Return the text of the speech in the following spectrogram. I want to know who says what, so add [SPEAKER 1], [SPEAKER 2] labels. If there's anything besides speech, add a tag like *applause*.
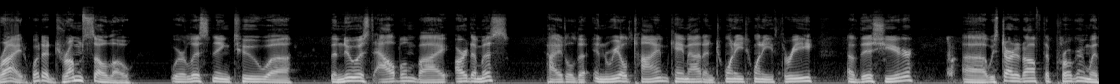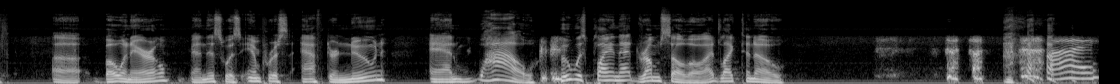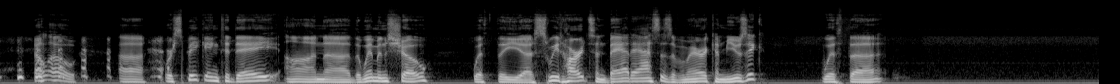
[SPEAKER 1] right. What a drum solo. We're listening to uh, the newest album by Artemis titled uh, In Real Time, came out in 2023 of this year. Uh, we started off the program with uh, Bow and Arrow, and this was Empress Afternoon. And wow, who was playing that drum solo? I'd like to know. *laughs*
[SPEAKER 2] Hi. *laughs*
[SPEAKER 1] Hello. Uh, we're speaking today on uh, the Women's Show with the uh, sweethearts and badasses of American music with uh,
